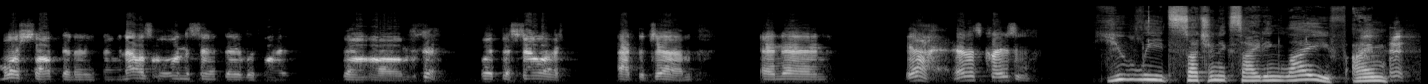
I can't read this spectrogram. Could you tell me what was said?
more shocked than anything. And that was all on the same day with like the um, with the shower at the gym. And then yeah, it was crazy. You lead such an exciting life. I'm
